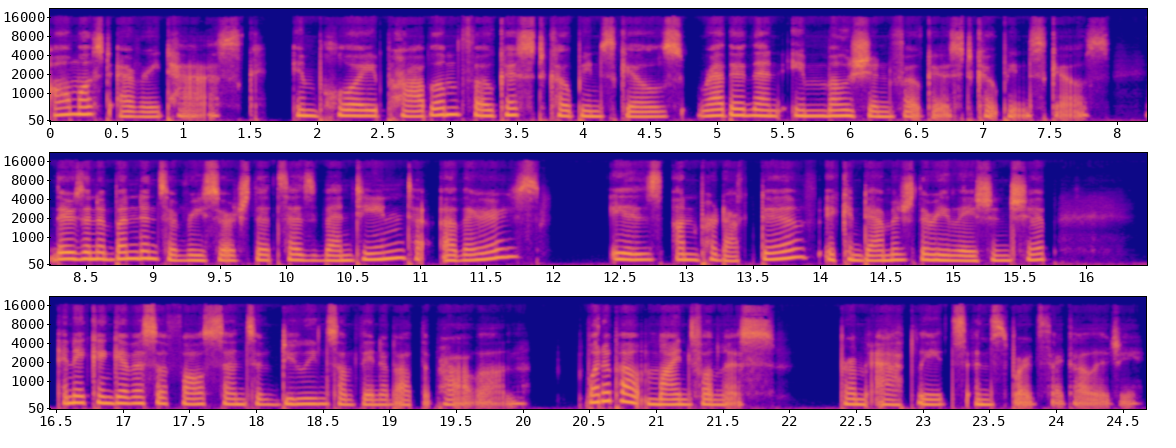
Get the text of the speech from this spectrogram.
almost every task. Employ problem focused coping skills rather than emotion focused coping skills. There's an abundance of research that says venting to others is unproductive, it can damage the relationship, and it can give us a false sense of doing something about the problem. What about mindfulness from athletes and sports psychology?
